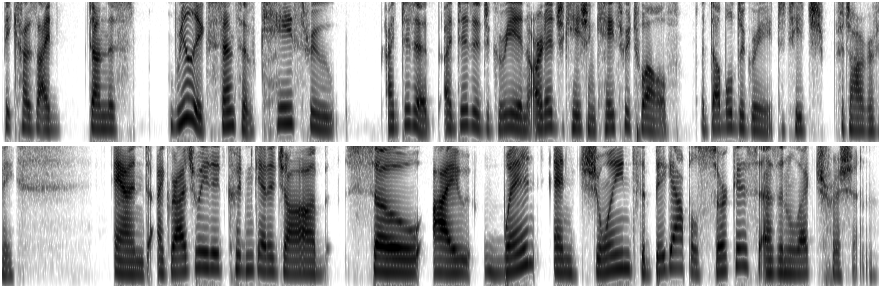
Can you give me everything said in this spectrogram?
because I'd done this really extensive K through. I did a I did a degree in art education K through twelve, a double degree to teach photography. And I graduated, couldn't get a job. So I went and joined the Big Apple Circus as an electrician.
